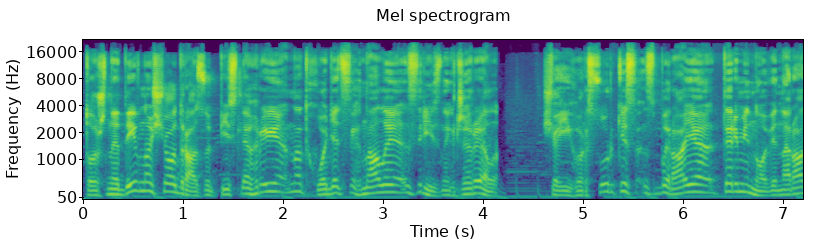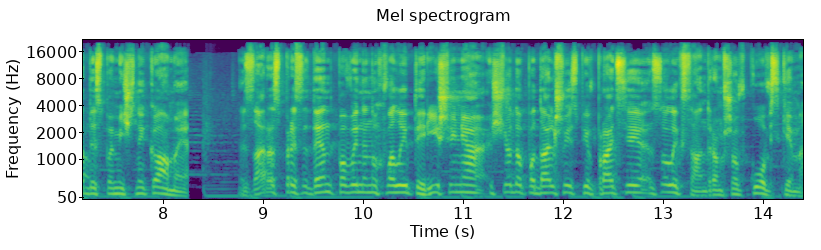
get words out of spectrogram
Тож не дивно, що одразу після гри надходять сигнали з різних джерел, що Ігор Суркіс збирає термінові наради з помічниками. Зараз президент повинен ухвалити рішення щодо подальшої співпраці з Олександром Шовковським.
